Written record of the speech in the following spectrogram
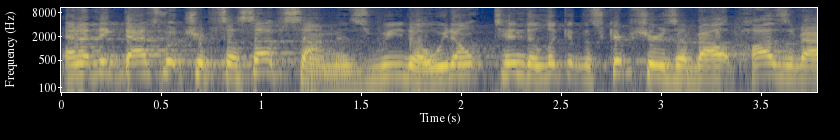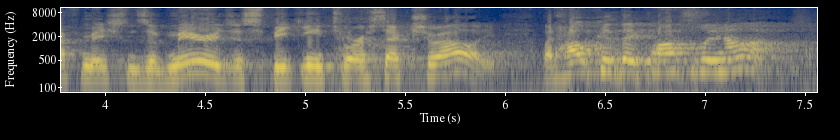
And I think that's what trips us up some is we you know we don't tend to look at the scriptures about positive affirmations of marriage as speaking to our sexuality. But how could they possibly not?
